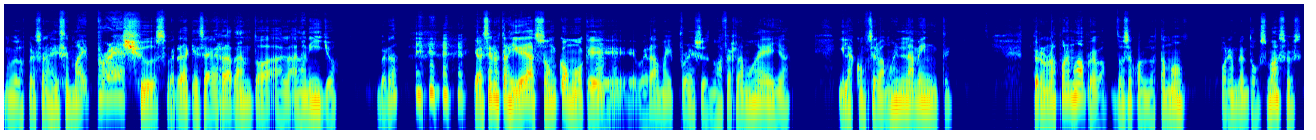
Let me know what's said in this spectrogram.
uno de los personajes dice, My precious, ¿verdad? Que se agarra tanto al, anillo, ¿verdad? Y a veces nuestras ideas son como que, ¿verdad? My precious, nos aferramos a ellas y las conservamos en la mente, pero no las ponemos a prueba. Entonces, cuando estamos, por ejemplo, en Toastmasters,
